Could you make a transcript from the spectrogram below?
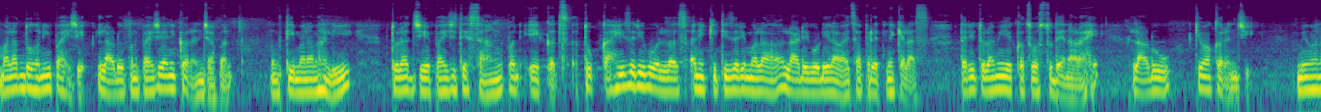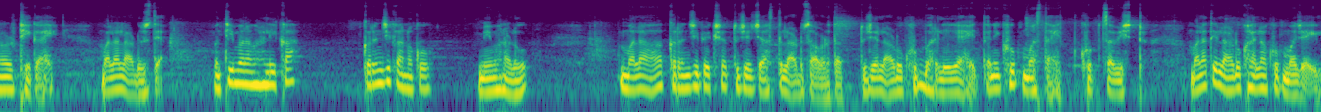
मला दोन्ही पाहिजे लाडू पण पाहिजे आणि करंजा पण. मग ती मला म्हणाली तुला जे पाहिजे ते सांग पण एकच. तू काही जरी बोललंस आणि किती जरी मला लाडीगोडी लावायचा प्रयत्न केलास तरी तुला मी एकच वस्तू देणार आहे लाडू किंवा करंजी. मी म्हणालो ठीक आहे. मला लाडूच द्या. मग ती मला म्हणाली का? करंजी का नको? मी म्हणालो मला करंजीपेक्षा तुझे जास्त लाडूच आवडतात. तुझे लाडू खूप भरलेले आहेत आणि खूप मस्त आहेत. खूप चविष्ट. मला ते लाडू खायला खूप मजा येईल.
